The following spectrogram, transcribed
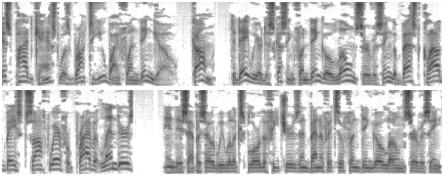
This podcast was brought to you by Fundingo. Come, today we are discussing Fundingo Loan Servicing, the best cloud based software for private lenders. In this episode, we will explore the features and benefits of Fundingo Loan Servicing,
